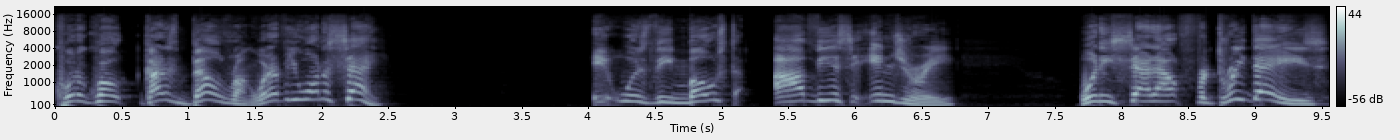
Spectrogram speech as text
Quote unquote, got his bell rung, whatever you want to say. It was the most obvious injury when he sat out for three days.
